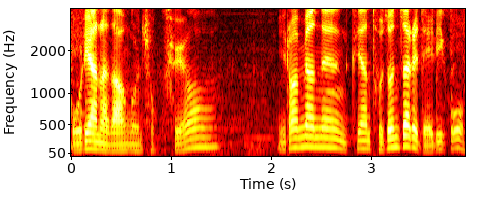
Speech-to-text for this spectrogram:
오리아나 나온 건 좋고요 이러면은 그냥 도전자를 내리고.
